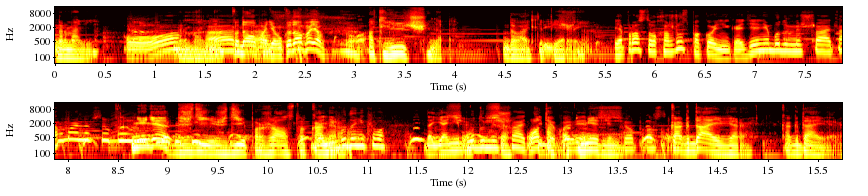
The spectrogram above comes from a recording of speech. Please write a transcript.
Нормально, О, нормально. Куда упадем? Куда упадем? хорошо. Отлично. Давай ты Отлично. первый. Я просто ухожу спокойненько, я тебе не буду мешать. Нормально все будет. Не-не, жди, жди, пожалуйста, Я не камера. буду никого. Да я не Всё, буду всё. мешать Вот тебе, так вот, поверь. медленно. Все просто. Как дайверы. Как дайверы.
